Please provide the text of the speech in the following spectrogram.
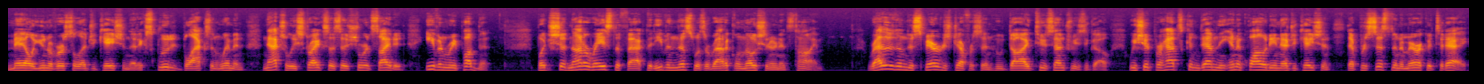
male, universal education that excluded blacks and women naturally strikes us as short sighted, even repugnant, but should not erase the fact that even this was a radical notion in its time. Rather than disparage Jefferson, who died two centuries ago, we should perhaps condemn the inequality in education that persists in America today,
